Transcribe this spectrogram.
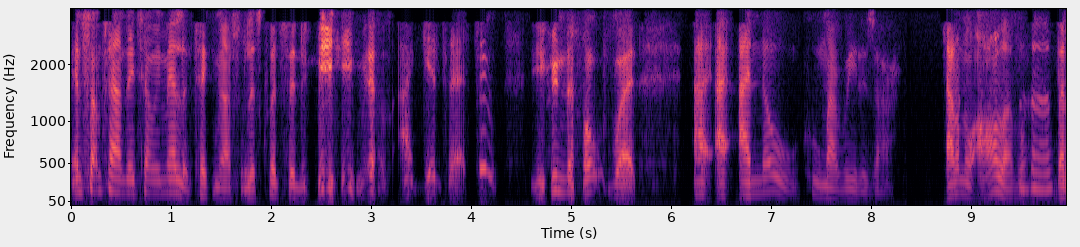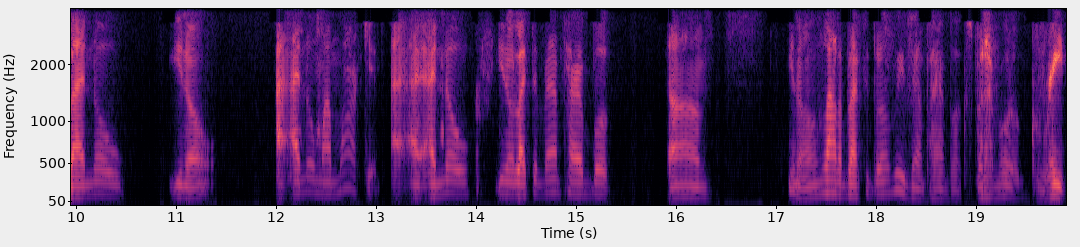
and sometimes they tell me, "Man, look, take me off the list. Quit sending me emails." I get that too, you know. But I, I I know who my readers are. I don't know all of them, Mhm. but I know, you know, I, I know my market. I, I I know, you know, like the vampire book. Um, you know, a lot of black people don't read vampire books, but I wrote a great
